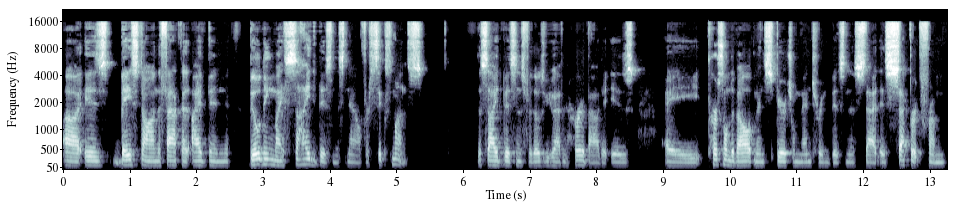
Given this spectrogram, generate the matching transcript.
uh, is based on the fact that I've been building my side business now for six months. The side business, for those of you who haven't heard about it, is a personal development, spiritual mentoring business that is separate from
